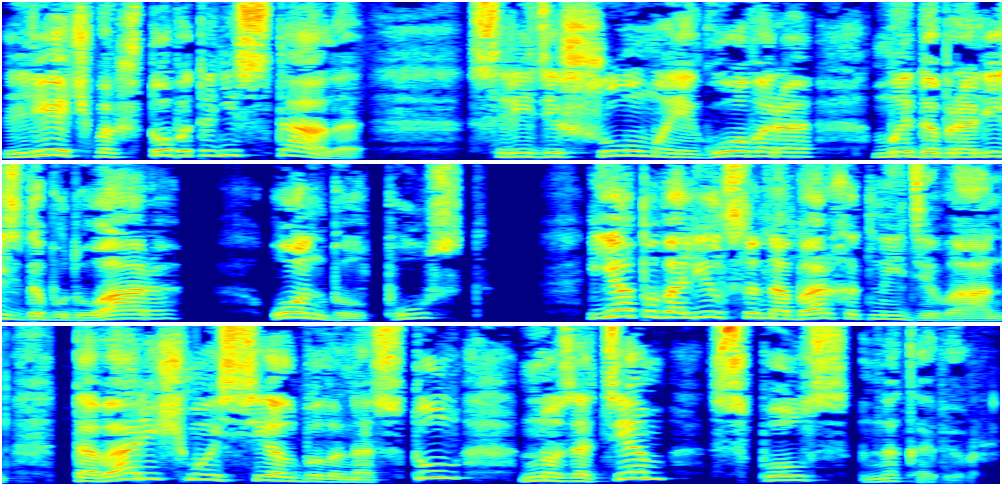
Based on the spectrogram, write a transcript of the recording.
лечь во что бы то ни стало. Среди шума и говора мы добрались до будуара, он был пуст. Я повалился на бархатный диван. Товарищ мой сел было на стул, но затем сполз на ковер.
